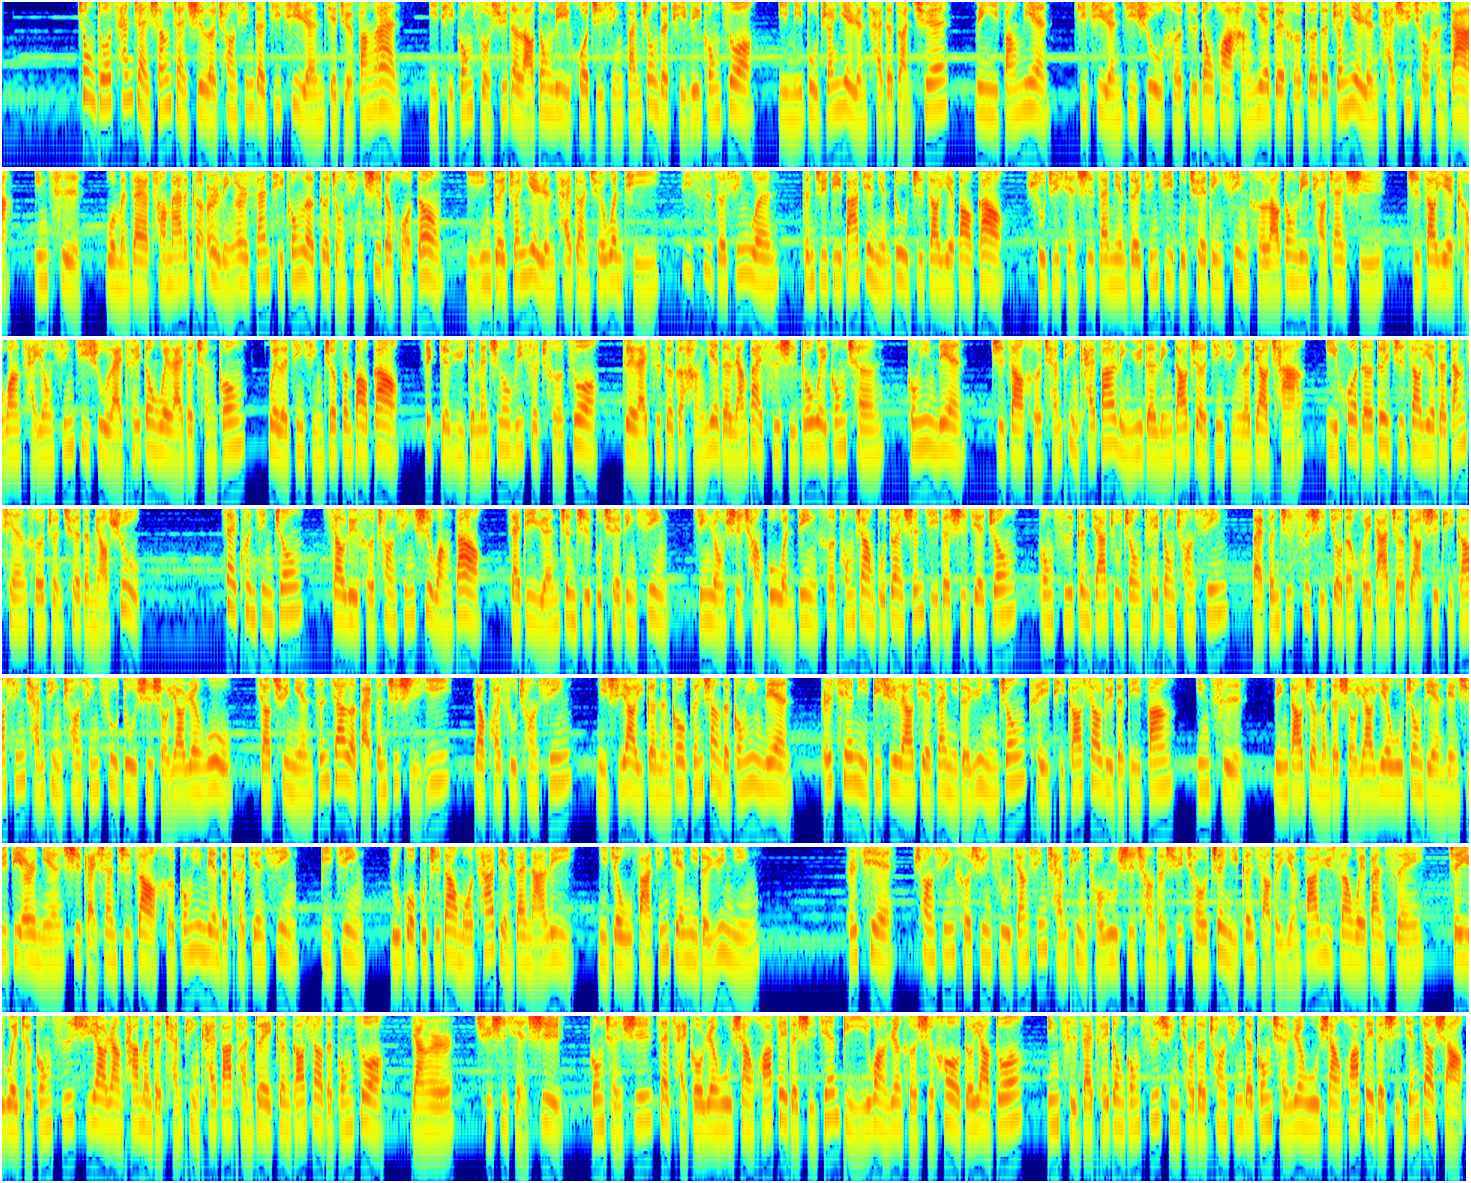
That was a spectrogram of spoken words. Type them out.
众多参展商展示了创新的机器人解决方案，以提供所需的劳动力或执行繁重的体力工作，以弥补专业人才的短缺。另一方面，机器人技术和自动化行业对合格的专业人才需求很大，因此我们在 Automatica 二零二三提供了各种形式的活动，以应对专业人才短缺问题。第四则新闻：根据第八届年度制造业报告，数据显示，在面对经济不确定性和劳动力挑战时，制造业渴望采用新技术来推动未来的成功。为了进行这份报告，Fictiv 与 Dimensional Research 合作，对来自各个行业的两百四十多位工程、供应链。制造和产品开发领域的领导者进行了调查，以获得对制造业的当前和准确的描述。在困境中，效率和创新是王道。在地缘政治不确定性、金融市场不稳定和通胀不断升级的世界中，公司更加注重推动创新。百分之四十九的回答者表示，提高新产品创新速度是首要任务，较去年增加了百分之十一。要快速创新，你需要一个能够跟上的供应链。而且你必须了解在你的运营中可以提高效率的地方。因此，领导者们的首要业务重点连续第二年是改善制造和供应链的可见性。毕竟，如果不知道摩擦点在哪里，你就无法精简你的运营。而且，创新和迅速将新产品投入市场的需求正以更小的研发预算为伴随。这意味着公司需要让他们的产品开发团队更高效的工作。然而，趋势显示，工程师在采购任务上花费的时间比以往任何时候都要多，因此在推动公司寻求的创新的工程任务上花费的时间较少。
